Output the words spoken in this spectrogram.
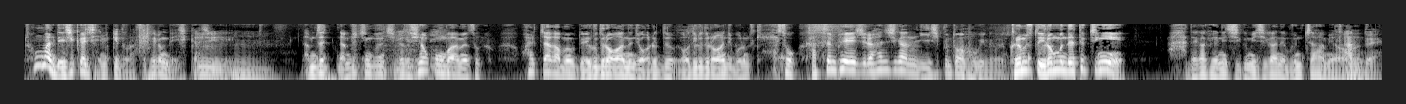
정말 4시까지 재밌게 놀았어요. 새벽 4시까지. 음. 음. 남자 남자친구는 집에서 시험 공부하면서 활자가 뭐 뇌로 들어갔는지 어디로, 어디로 들어갔는지 모르면서 계속 같은 페이지를 1시간 20분 동안 보고 있는 거죠. 그러면서 또 이런 분들의 특징이 아 내가 괜히 지금 이 시간에 문자하면 안 돼.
